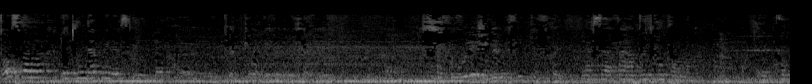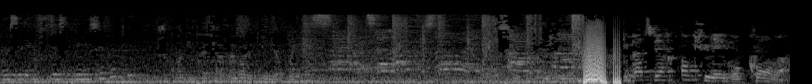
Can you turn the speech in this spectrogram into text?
Bonsoir, le Kinder Bueno, s'il vous plaît. Si vous voulez, j'ai des muffins tout frais. Là, ça va faire un peu trop pour moi. Je vais proposer une petite de s'il vous plaît. Je crois qu'il préfère vraiment le Kinder Bueno. Il va te faire enculer, gros con, va.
